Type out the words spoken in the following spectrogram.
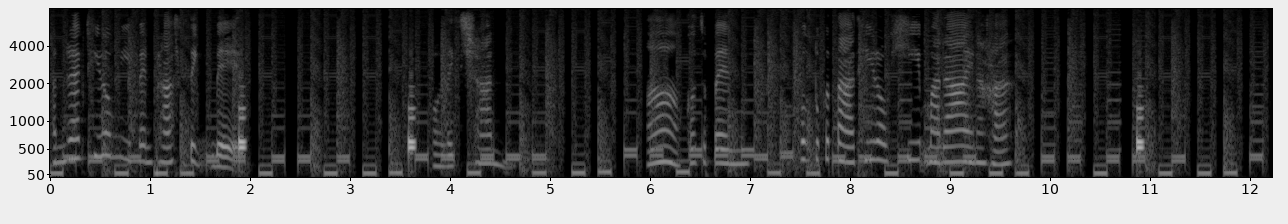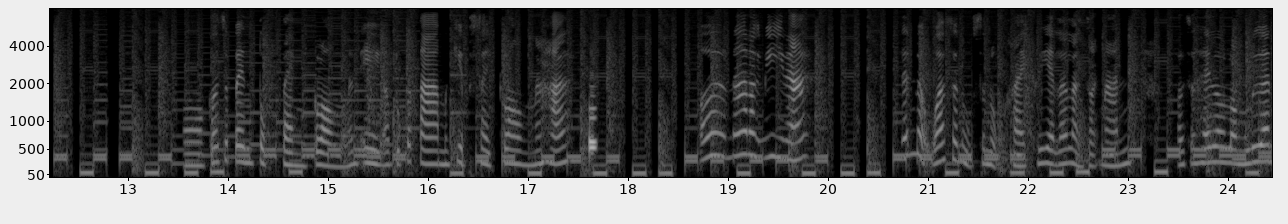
อันแรกที่เรามีเป็นพลาสติกเบส collection อ่า ก็จะเป็นพวกตุ๊กตาที่เราคีบมาได้นะคะ อ๋อ ก็จะเป็นตกแต่งกล่องนั่นเอง เอาตุ๊กตามาเก็บใส่กล่องนะคะ เออ น่ารักดีนะ เล่นแบบว่าสนุกสนุกคลายเครียดแล้วหลังจากนั้นเขาจะให้เราลองเลื่อน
